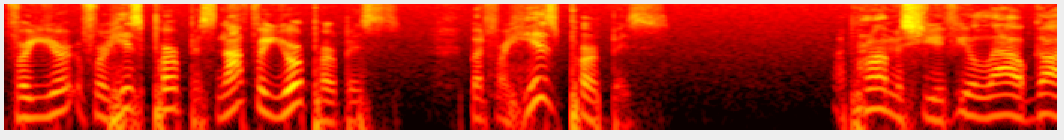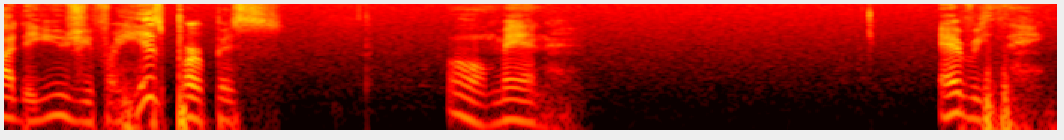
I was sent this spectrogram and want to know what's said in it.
for your for his purpose, not for your purpose, but for his purpose. I promise you if you allow God to use you for his purpose, oh man, everything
